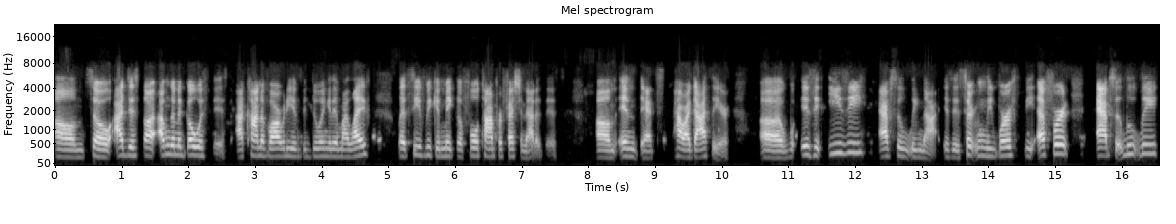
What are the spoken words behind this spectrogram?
Um, so I just thought I'm gonna go with this. I kind of already have been doing it in my life. Let's see if we can make a full time profession out of this. Um, and that's how I got there. Uh, is it easy? Absolutely not. Is it certainly worth the effort? Absolutely.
